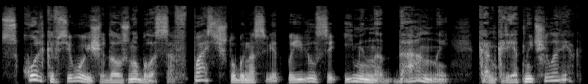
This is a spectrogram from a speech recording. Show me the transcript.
сколько всего еще должно было совпасть, чтобы на свет появился именно данный, конкретный человек?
